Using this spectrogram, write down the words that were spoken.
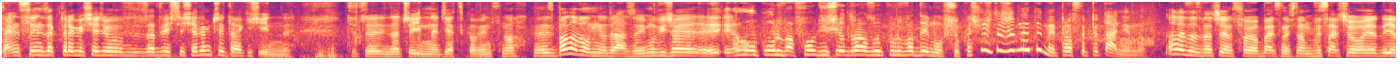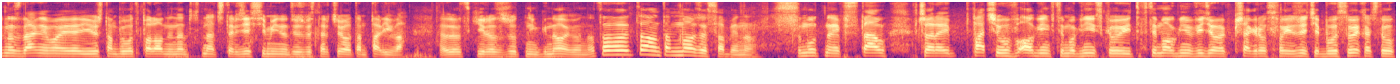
ten syn, za którego siedział za 207, czy to jakiś inny. Czy, czy, znaczy inne dziecko, więc no. Zbanował mnie od razu i mówi, że y, o kurwa, wchodzisz i od razu kurwa dymów szukasz. Już to żadne dymy, proste pytanie, no. Ale zaznaczyłem swoją obecność, tam wystarczyło jed- jedno zdanie moje i już tam był odpalony na, na 40 minut, już wystarczyło tam paliwa. Ludzki rozrzutnik gnoju, no to, to on tam może sobie, no. Smutny wstał, wczoraj patrzył w ogień w tym ognisku i w tym ogniu widział, jak przegrał swoje życie. Było słychać tu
